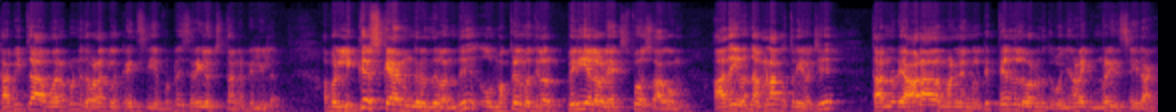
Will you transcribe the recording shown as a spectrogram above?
கவிதா முதற்கொண்டு இந்த வழக்கில் கைது செய்யப்பட்டு சிறையில் வச்சுட்டாங்க டெல்லியில். அப்போ லிக்கர் ஸ்கேம்ங்கிறது வந்து ஒரு மக்கள் மத்தியில் ஒரு பெரிய லெவலில் எக்ஸ்போஸ் ஆகும். அதை வந்து அமலாக்கத்துறையை வச்சு தன்னுடைய ஆளாத மாநிலங்களுக்கு தேர்தல் வர்றதுக்கு கொஞ்ச நாளைக்கு முன்னாடி இது செய்கிறாங்க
